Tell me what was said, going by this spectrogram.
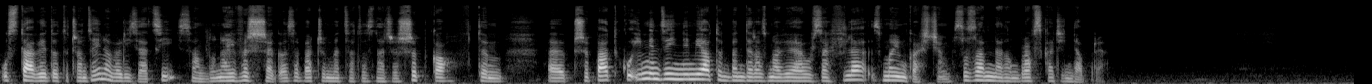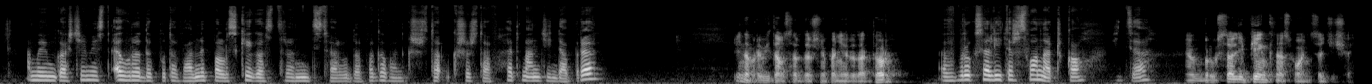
ustawie dotyczącej nowelizacji Sądu Najwyższego. Zobaczymy, co to znaczy szybko w tym e, przypadku i między innymi o tym będę rozmawiała już za chwilę z moim gościem, Zuzanna Dąbrowska. Dzień dobry. A moim gościem jest eurodeputowany Polskiego Stronnictwa Ludowego, pan Krzysztof Hetman. Dzień dobry. Dzień dobry, witam serdecznie pani redaktor. W Brukseli też słoneczko, widzę. W Brukseli piękne słońce dzisiaj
